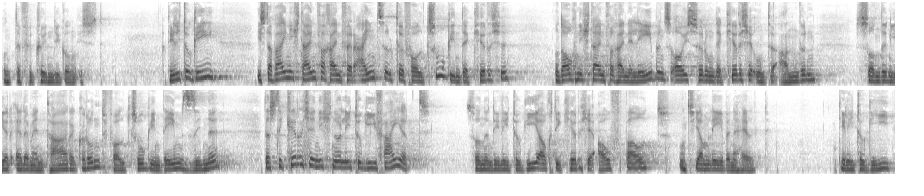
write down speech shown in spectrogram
und der Verkündigung ist. Die Liturgie ist dabei nicht einfach ein vereinzelter Vollzug in der Kirche und auch nicht einfach eine Lebensäußerung der Kirche unter anderen, sondern ihr elementarer Grundvollzug in dem Sinne, dass die Kirche nicht nur Liturgie feiert, sondern die Liturgie auch die Kirche aufbaut und sie am Leben erhält. Die Liturgie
